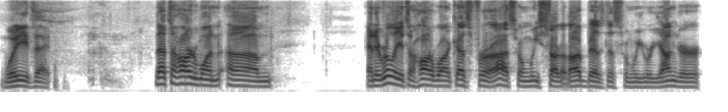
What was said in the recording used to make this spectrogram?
What do you think? That's a hard one. Um, and it really it's a hard one because for us, when we started our business when we were younger,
